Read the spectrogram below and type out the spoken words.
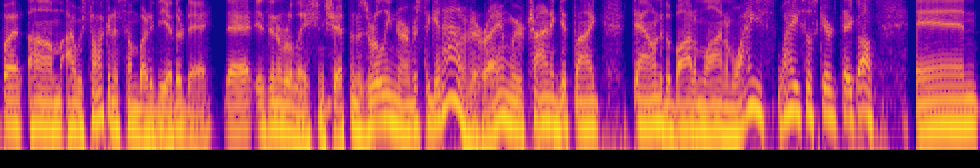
But um, I was talking to somebody the other day that is in a relationship and is really nervous to get out of it, right? And we were trying to get like down to the bottom line and why he's why he's so scared to take off. And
